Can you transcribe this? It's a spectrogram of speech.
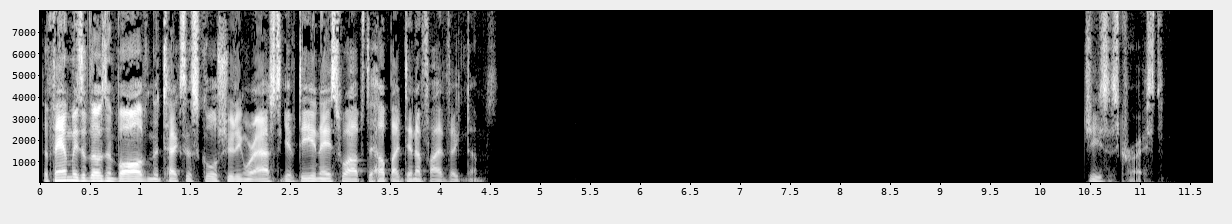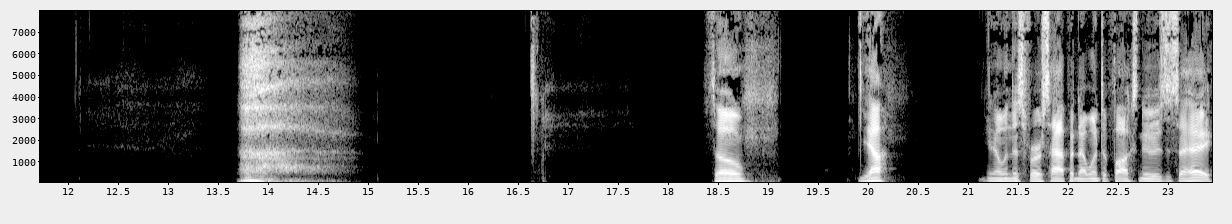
The families of those involved in the Texas school shooting were asked to give DNA swabs to help identify victims. Jesus Christ. so, yeah. You know, when this first happened, I went to Fox News to say, hey,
